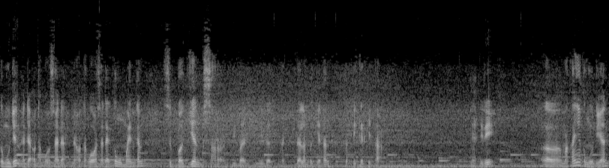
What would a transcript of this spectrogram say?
Kemudian ada otak bawah sadar. Nah otak bawah sadar itu memainkan sebagian besar di, di, dalam kegiatan berpikir kita. Ya jadi e, makanya kemudian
